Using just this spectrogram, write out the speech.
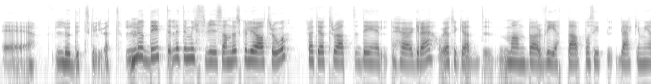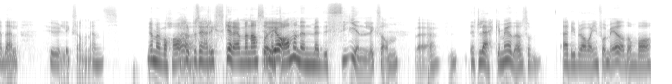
eh, luddigt skrivet. Mm. Luddigt, lite missvisande skulle jag tro. För att jag tror att det är högre och jag tycker att man bör veta på sitt läkemedel hur liksom ens, Ja men vad jag höll har... på att säga risker är men alltså ja, ja. men tar man en medicin liksom, eh, ett läkemedel så är det ju bra att vara informerad om vad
